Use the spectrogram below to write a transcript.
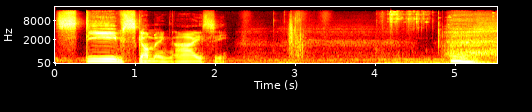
Steve scumming. I see.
